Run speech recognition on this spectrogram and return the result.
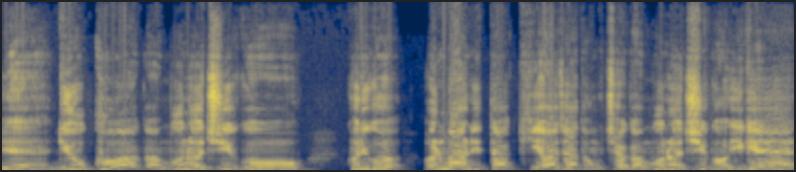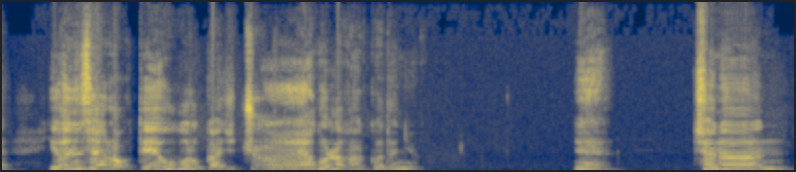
예, 뉴코아가 무너지고 그리고 얼마 안 있다 기아 자동차가 무너지고 이게 연쇄로 대우그룹까지 쭉 올라갔거든요. 예. 저는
